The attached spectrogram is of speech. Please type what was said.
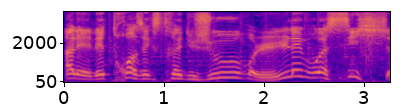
Allez, les trois extraits du jour, les voici.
